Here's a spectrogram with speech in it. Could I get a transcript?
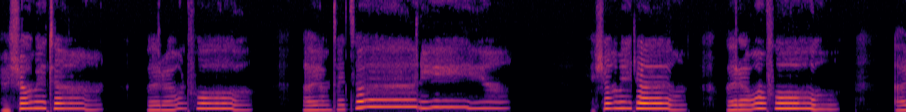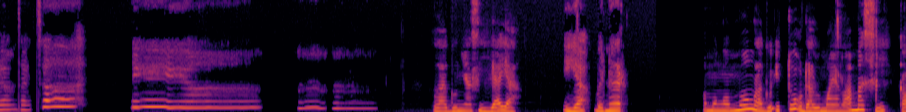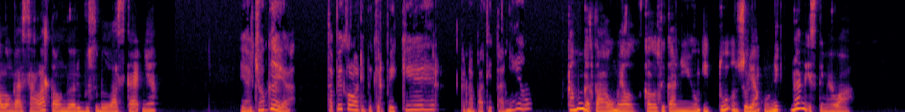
You show me down, but I won't fall. I am titanium. You show me down, but I won't fall. I am titanium. Mm-mm. Lagunya Sia ya? Iya, bener. Ngomong-ngomong lagu itu udah lumayan lama sih, kalau nggak salah tahun 2011 kayaknya. Ya juga ya. Tapi kalau dipikir-pikir, kenapa titanium? Kamu nggak tahu Mel, kalau titanium itu unsur yang unik dan istimewa.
